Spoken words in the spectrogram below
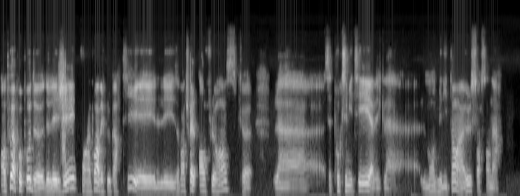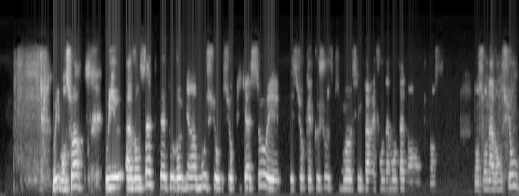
un peu à propos de, Léger, en rapport avec le parti et les éventuelles influences que cette proximité avec le monde militant a eu sur son art? Oui, bonsoir. Oui, avant ça, peut-être revenir un mot sur, sur Picasso et, sur quelque chose qui, moi aussi, me paraît fondamental dans, dans, son invention,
